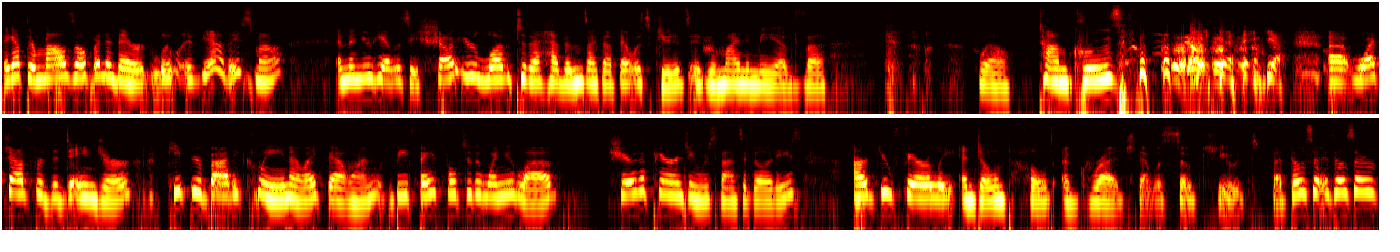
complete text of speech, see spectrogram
They got their mouths open and they're little. Yeah, they smile. And then you have let's see, shout your love to the heavens. I thought that was cute. It, it reminded me of, uh, well, Tom Cruise. yeah. Uh, watch out for the danger. Keep your body clean. I like that one. Be faithful to the one you love. Share the parenting responsibilities. Argue fairly and don't hold a grudge. That was so cute. But those are those are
